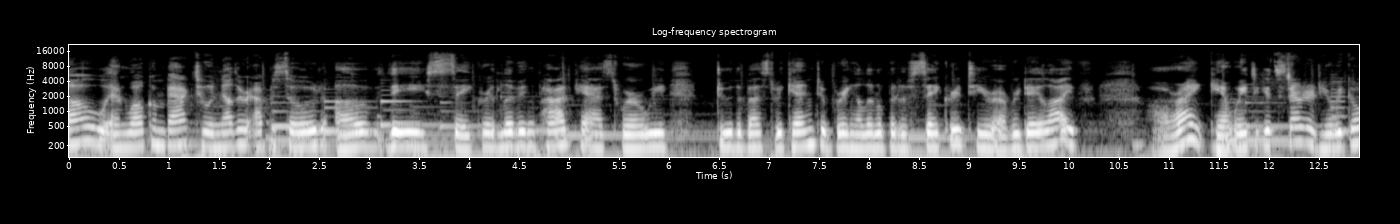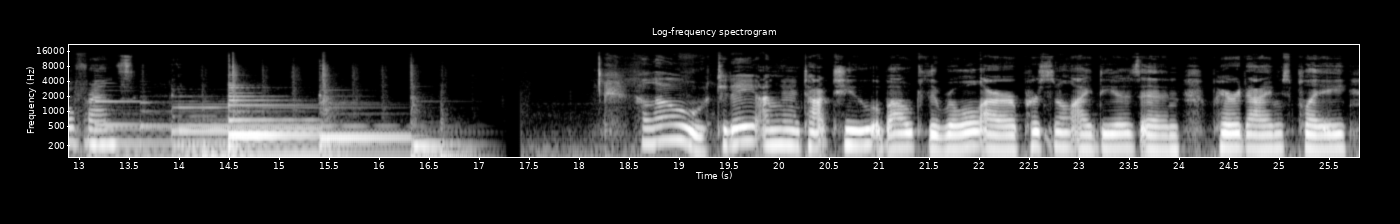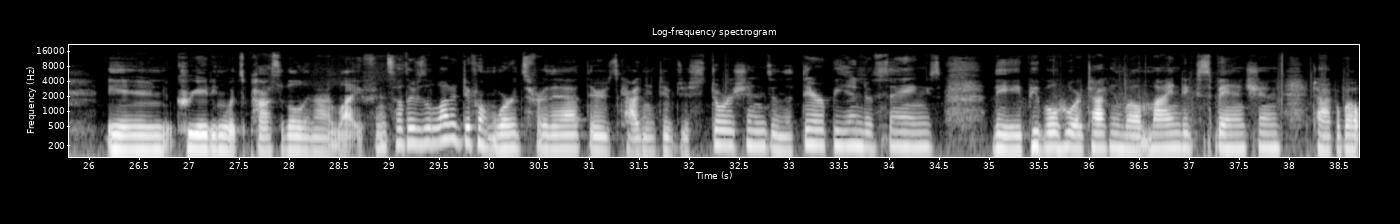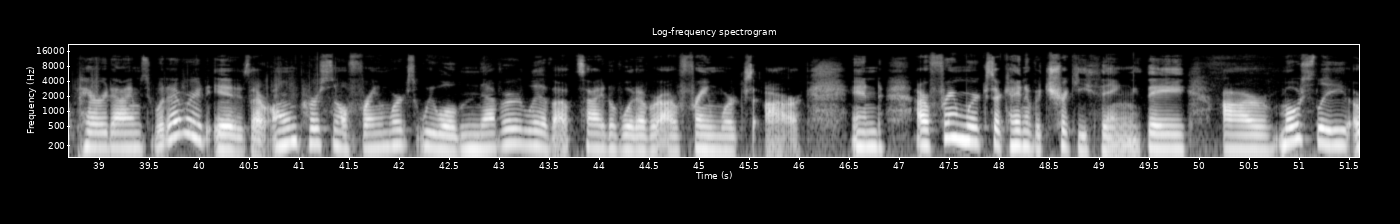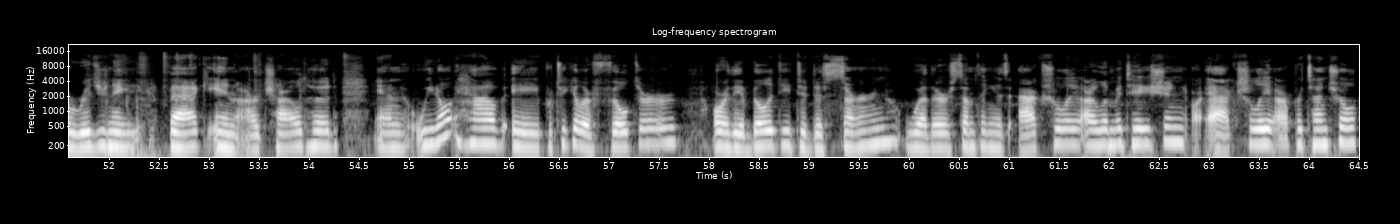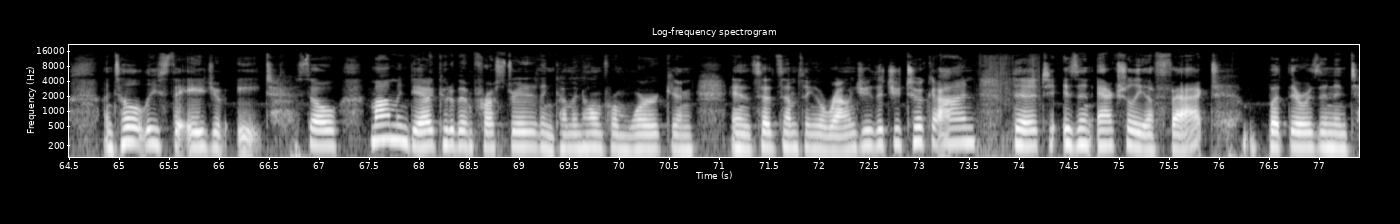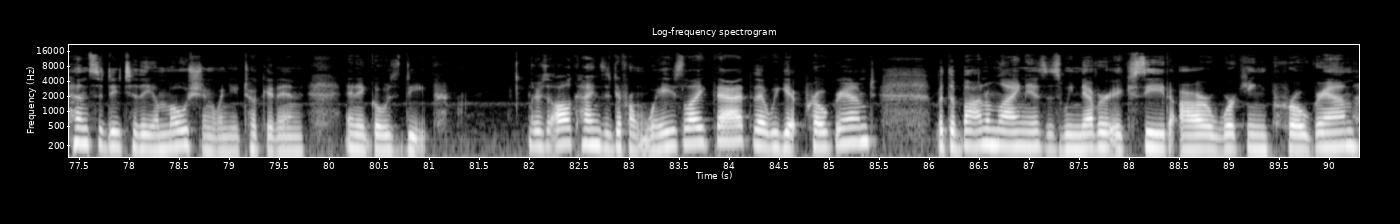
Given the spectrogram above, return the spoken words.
Hello, and welcome back to another episode of the Sacred Living Podcast, where we do the best we can to bring a little bit of sacred to your everyday life. All right, can't wait to get started. Here we go, friends. Hello, today I'm going to talk to you about the role our personal ideas and paradigms play in creating what's possible in our life. And so there's a lot of different words for that. There's cognitive distortions and the therapy end of things. The people who are talking about mind expansion talk about paradigms, whatever it is, our own personal frameworks. We will never live outside of whatever our frameworks are. And our frameworks are kind of a tricky thing. They are mostly originate back in our childhood, and we don't have a particular filter or the ability to discern whether something is actually our limitation or actually our potential until at least the age of eight. So, mom and dad could have been frustrated and coming home from work and, and said something around you that you took on that isn't actually a fact, but there was an intensity to the emotion when you took it in and it goes deep there's all kinds of different ways like that that we get programmed but the bottom line is is we never exceed our working program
